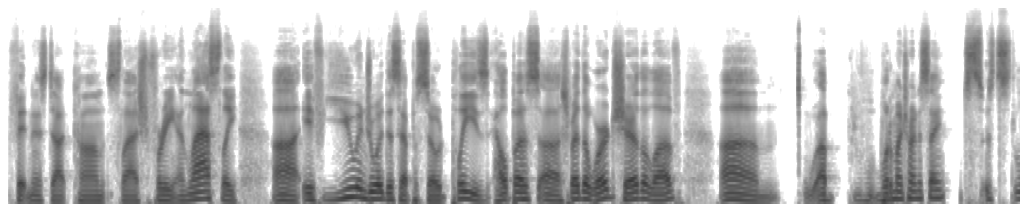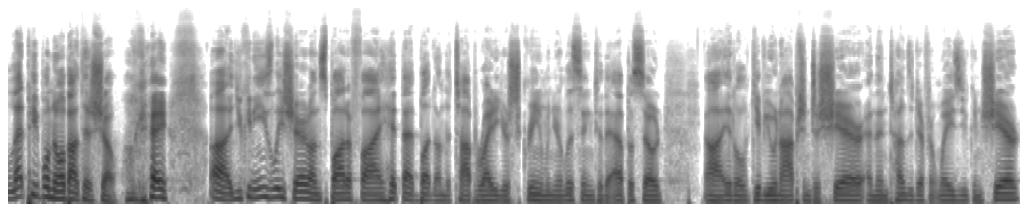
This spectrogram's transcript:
fitness.com slash free. And lastly, uh, if you enjoyed this episode, please help us uh, spread the word, share the love. Um, uh, what am I trying to say? It's, it's let people know about this show, okay? Uh, you can easily share it on Spotify. Hit that button on the top right of your screen when you're listening to the episode. Uh, it'll give you an option to share, and then tons of different ways you can share.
